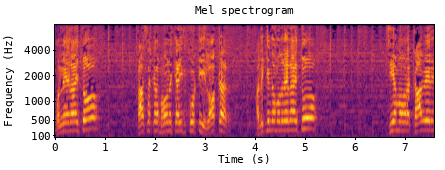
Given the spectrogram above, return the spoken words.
ಮೊನ್ನೆ ಏನಾಯ್ತು ಶಾಸಕರ ಭವನಕ್ಕೆ ಐದು ಕೋಟಿ ಲಾಕರ್ ಅದಕ್ಕಿಂತ ಮೊದಲೇನಾಯ್ತು? ಸಿಎಂ ಅವರ ಕಾವೇರಿ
